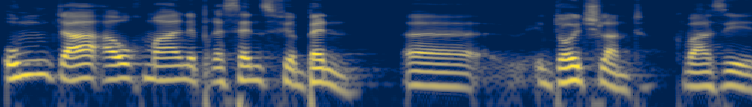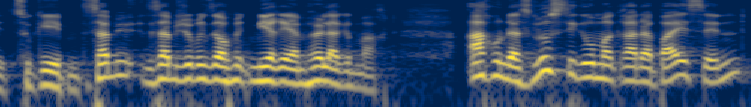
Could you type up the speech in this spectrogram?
um da auch mal eine Präsenz für Ben äh, in Deutschland quasi zu geben. Das habe ich, das hab ich übrigens auch mit Miriam Höller gemacht. Ach, und das Lustige, wo wir gerade dabei sind,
